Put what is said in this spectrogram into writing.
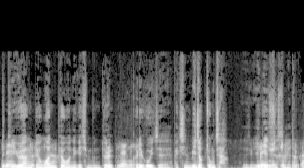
특히 네, 네 요양병원, 그렇습니다. 병원에 계신 분들. 네. 그리고 이제 백신 미접종자 얘기해 주셨습니다. 그렇습니다.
